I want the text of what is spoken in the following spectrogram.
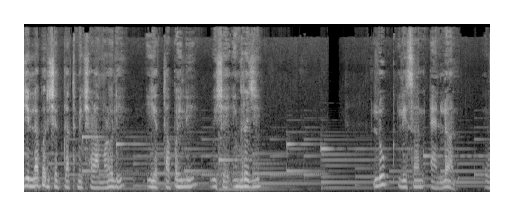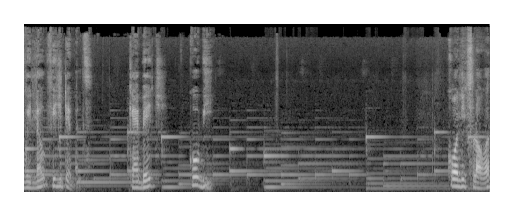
जिल्हा परिषद प्राथमिक शाळा मळोली इयत्ता पहिली विषय Ingraji. Look listen and learn we love vegetables cabbage कोबी कॉलीफ्लॉवर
